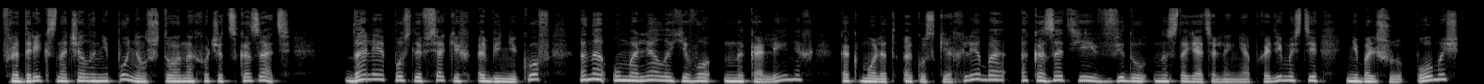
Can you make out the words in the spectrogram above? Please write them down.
Фредерик сначала не понял, что она хочет сказать. Далее, после всяких обиняков, она умоляла его на коленях, как молят о куске хлеба, оказать ей ввиду настоятельной необходимости небольшую помощь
